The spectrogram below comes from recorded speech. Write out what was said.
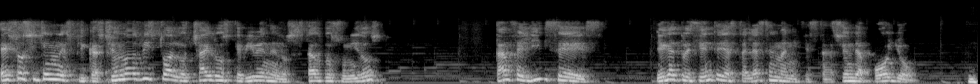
eso sí tiene una explicación. ¿No has visto a los chairos que viven en los Estados Unidos? Tan felices. Llega el presidente y hasta le hacen manifestación de apoyo.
